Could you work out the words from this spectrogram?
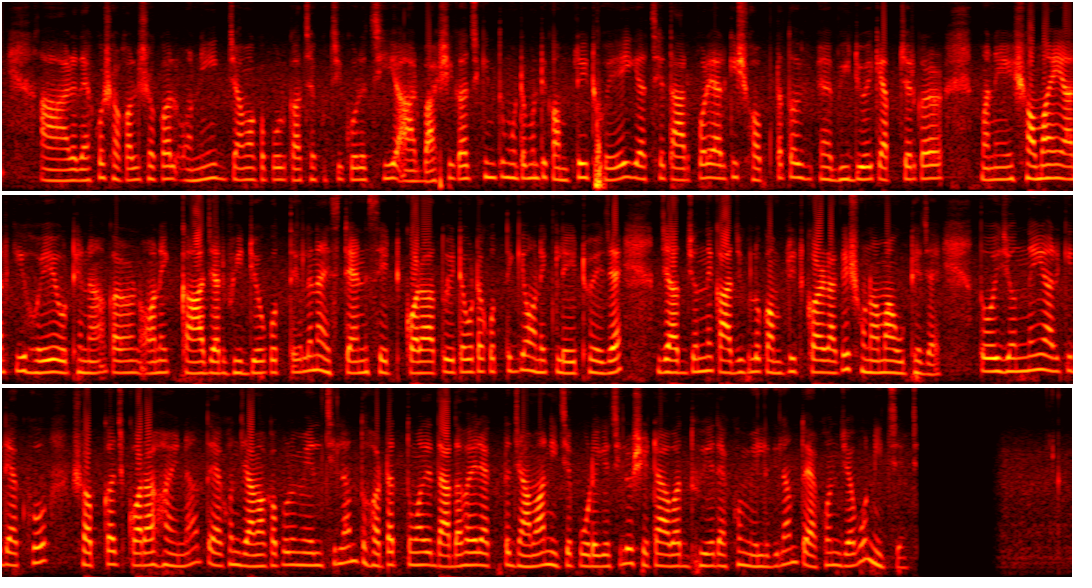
আর দেখো, সকাল সকাল অনেক জামা কাপড় কাচাকুচি করেছি, আর বাসি কাজ কিন্তু মোটামুটি কমপ্লিট হয়েই গেছে। তারপরে আর কি সবটা তো ভিডিওয়ে ক্যাপচার করার মানে সময় আর কি হয়ে ওঠে না। কারণ অনেক কাজ আর ভিডিও করতে গেলে না স্ট্যান্ড সেট করা, তো এটা ওটা করতে গিয়ে অনেক লেট হয়ে যায়। যার জন্যে কাজগুলো কমপ্লিট করার আগে সোনামা উঠে যায়। তো ওই জন্যেই আর কি দেখো, সব কাজ করা হয় না। তো এখন জামা কাপড় মেলছিলাম, তো হঠাৎ তোমাদের দাদাভাইয়ের একটা জামা নিচে পড়ে গেছিল সেটা আবার ধুয়ে দেখো মেলে দিলাম, তো এখন যাব নিচে।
